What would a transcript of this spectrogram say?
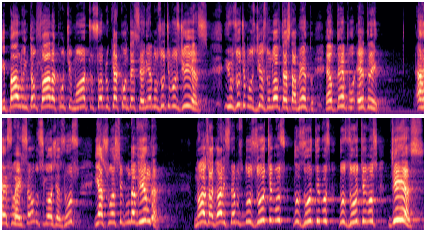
E Paulo então fala com Timóteo sobre o que aconteceria nos últimos dias. E os últimos dias do Novo Testamento é o tempo entre a ressurreição do Senhor Jesus e a sua segunda vinda. Nós agora estamos nos últimos, dos últimos, dos últimos dias.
